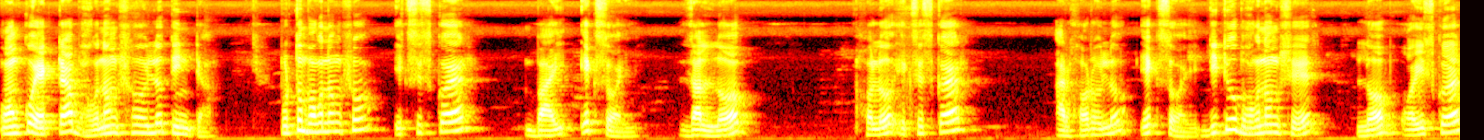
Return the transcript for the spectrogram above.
অঙ্ক একটা, ভগ্নাংশ হইল তিনটা। প্রথম ভগ্নাংশ X square by X Y, যার লব হলো এক্স স্কোয়ার আর হর হইল এক্স ওয়াই। দ্বিতীয় ভগ্নাংশের লব ওয়াই স্কোয়ার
